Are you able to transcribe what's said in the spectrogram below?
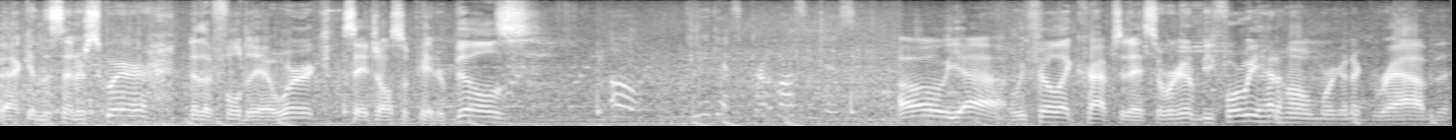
Back in the center square, another full day at work. Sage also paid her bills. Oh, you get fruit sausages. Oh yeah, we feel like crap today. So we're gonna before we head home, we're gonna grab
